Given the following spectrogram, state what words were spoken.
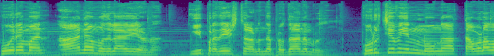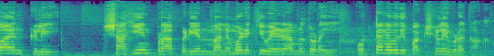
കൂരമാൻ ആന മുതലായവയാണ് ഈ പ്രദേശത്ത് കാണുന്ന പ്രധാന മൃഗങ്ങൾ. കുറിച്ചവയൻ മൂങ്ങ തവളവായൻ കിളി ഷഹീൻ പ്രാപ്പിടിയൻ മലമുഴയ്ക്ക് വേഴാമ്പൽ തുടങ്ങി ഒട്ടനവധി പക്ഷികളെ ഇവിടെ കാണാം.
